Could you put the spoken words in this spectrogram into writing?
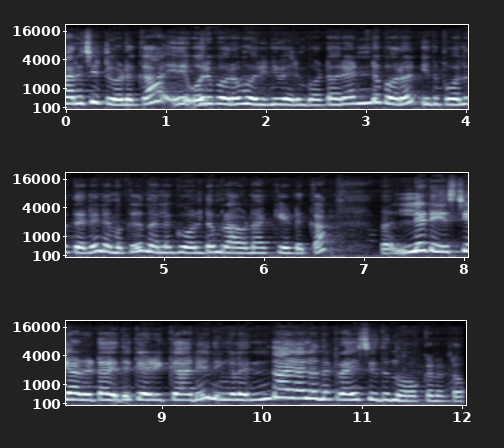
മറിച്ചിട്ട് കൊടുക്കുക ഒരു പുറം ഒരിഞ്ഞ് വരുമ്പോട്ടോ രണ്ട് പുറം ഇതുപോലെ തന്നെ നമുക്ക് നല്ല ഗോൾഡൻ ബ്രൗൺ ആക്കി എടുക്കാം. നല്ല ടേസ്റ്റിയാണ് കേട്ടോ ഇത് കഴിക്കാൻ. നിങ്ങൾ എന്തായാലും ഒന്ന് ട്രൈ ചെയ്ത് നോക്കണം കേട്ടോ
